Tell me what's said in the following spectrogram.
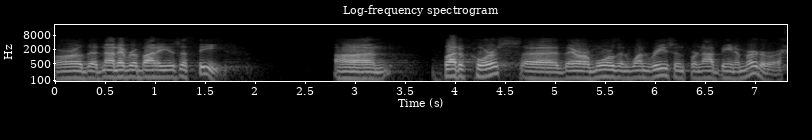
or that not everybody is a thief. Um, but of course, uh, there are more than one reason for not being a murderer.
